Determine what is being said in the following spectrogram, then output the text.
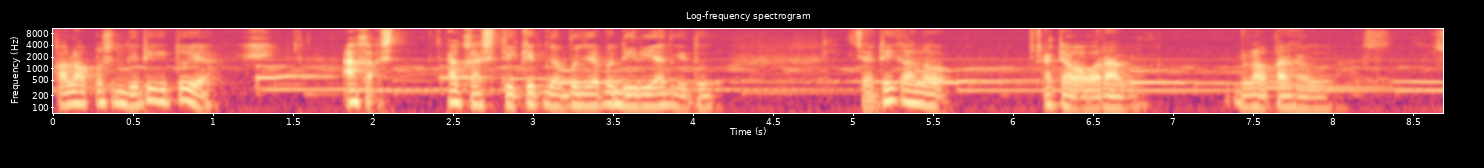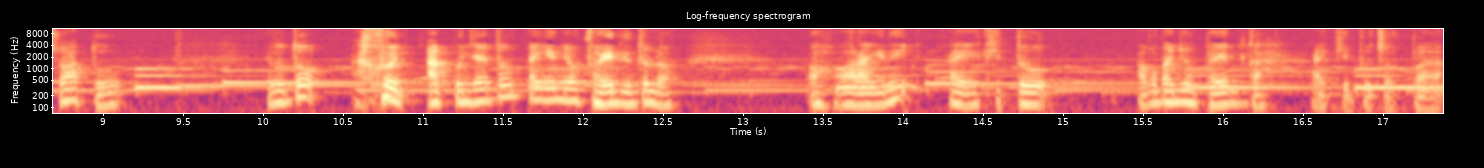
kalau aku sendiri itu ya agak agak sedikit nggak punya pendirian gitu jadi kalau ada orang melakukan hal suatu itu tuh aku akunya tuh pengen nyobain gitu loh. Oh orang ini kayak gitu. Aku pengen nyobain kah? Kayak gitu coba.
